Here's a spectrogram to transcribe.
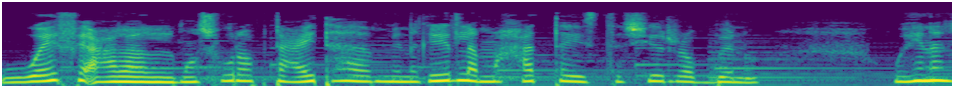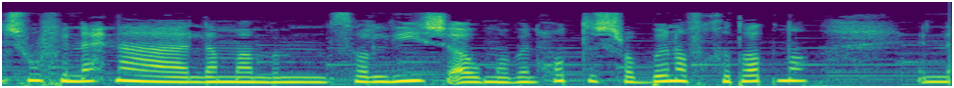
ووافق على المشورة بتاعتها من غير لما حتى يستشير ربنا. وهنا نشوف إن إحنا لما ما بنصليش أو ما بنحطش ربنا في خططنا إن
